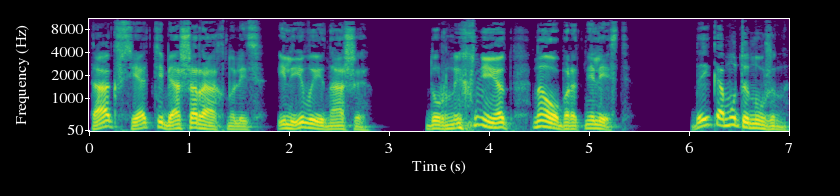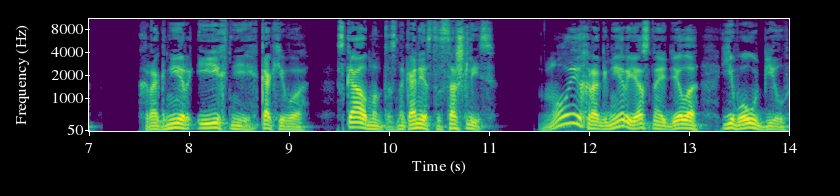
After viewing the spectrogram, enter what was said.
так все от тебя шарахнулись, и ливы, и наши. Дурных нет, на оборот не лезть. Да и кому ты нужен? Храгнир и ихний, как его, Скалмантас наконец-то сошлись. Ну и Храгнир, ясное дело, его убил».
